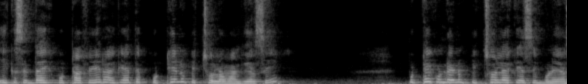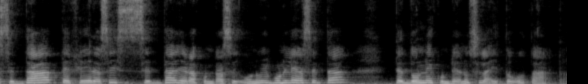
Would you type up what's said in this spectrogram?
ਇੱਕ ਸਿੱਧਾ, ਇੱਕ ਪੁੱਠਾ ਫੇਰ ਆ ਗਿਆ ਤੇ ਪੁੱਠੇ ਨੂੰ ਪਿੱਛੋਂ ਲਵਾਂਗੇ ਅਸੀਂ। ਪੁੱਠੇ ਕੁੰਡੇ ਨੂੰ ਪਿੱਛੋਂ ਲੈ ਕੇ ਅਸੀਂ ਬੁਣਿਆ ਸਿੱਧਾ ਤੇ ਫਿਰ ਅਸੀਂ ਸਿੱਧਾ ਜਿਹੜਾ ਕੁੰਡਾ ਸੀ, ਉਹਨੂੰ ਵੀ ਬੁਣ ਲਿਆ ਸਿੱਧਾ ਤੇ ਦੋਨੇ ਕੁੰਡਿਆਂ ਨੂੰ ਸਿਲਾਈ ਤੋਂ ਉਤਾਰਤਾ।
